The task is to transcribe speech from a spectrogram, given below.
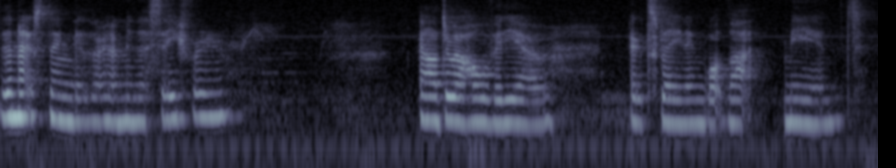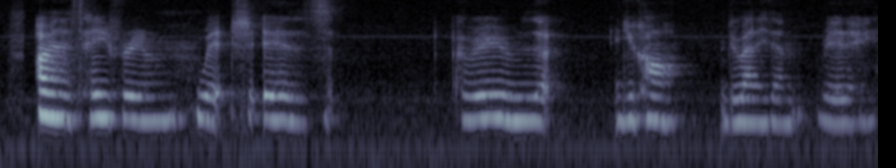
The next thing is I'm in a safe room. And I'll do a whole video explaining what that means. I'm in a safe room, which is a room that you can't do anything really.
